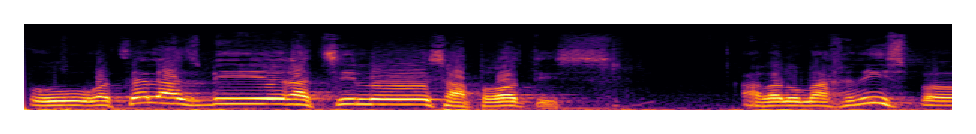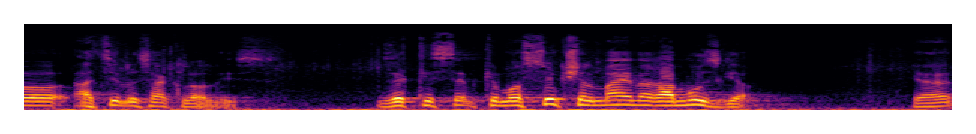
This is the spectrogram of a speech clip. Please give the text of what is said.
הוא רוצה להסביר אצילוס הפרוטיס, אבל הוא מכניס פה אצילוס הקלוליס. זה כמו סוג של מיימר המוסגר, כן?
